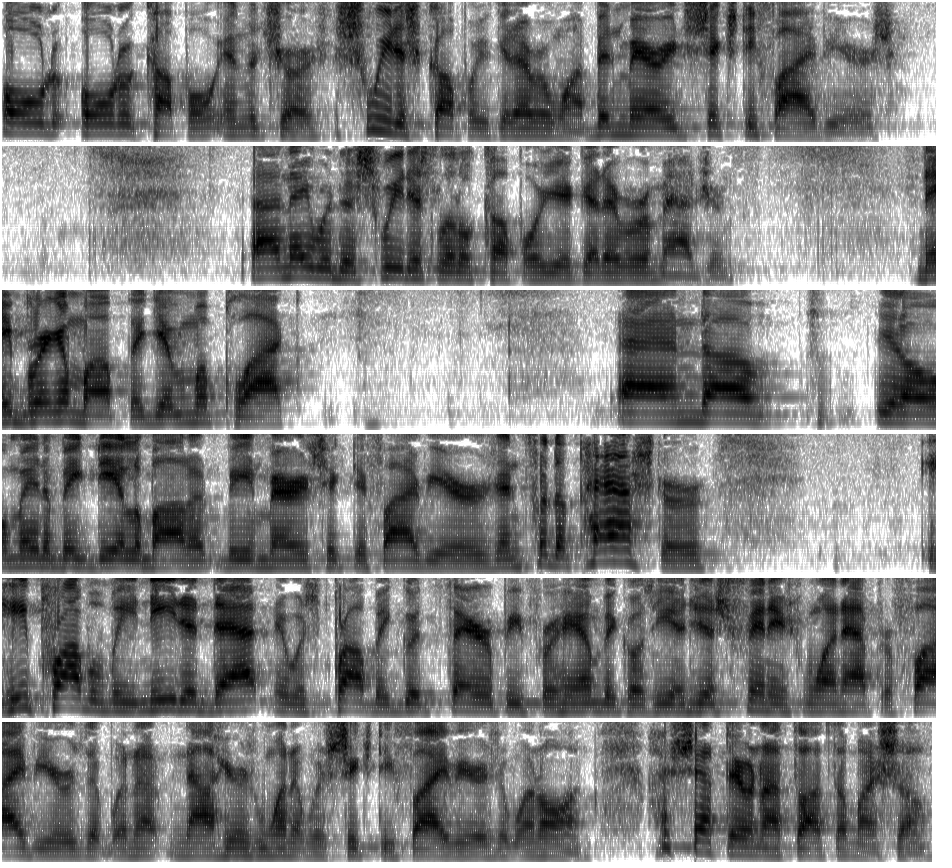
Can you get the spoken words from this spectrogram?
old older couple in the church, sweetest couple you could ever want. Been married 65 years, and they were the sweetest little couple you could ever imagine. They bring them up. They give them a plaque and uh, you know made a big deal about it being married 65 years and for the pastor he probably needed that. It was probably good therapy for him because he had just finished one after five years that went up. Now here's one that was 65 years that went on. I sat there and I thought to myself,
